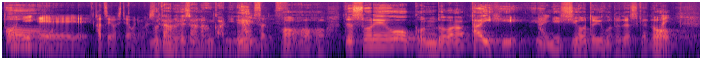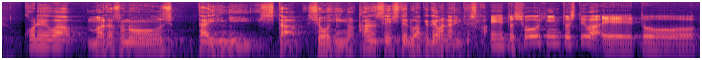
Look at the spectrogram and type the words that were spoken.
等に、えー、活用しておりまし豚の餌なんかにね、はい、そうです。ほうほうほう。でそれを今度は堆肥にしようということですけど、はい、これはまだその堆肥にした商品が完成してるわけではないんですか、えーと、商品としては、えーと、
